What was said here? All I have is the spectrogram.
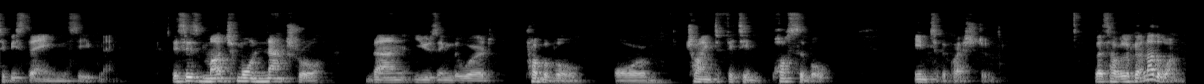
to be staying this evening? This is much more natural than using the word probable or trying to fit in possible into the question. Let's have a look at another one.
